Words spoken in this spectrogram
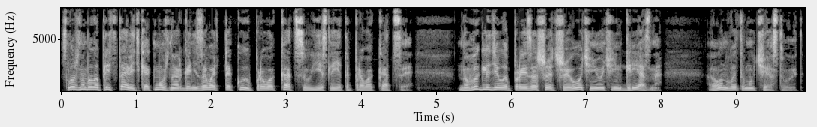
Сложно было представить, как можно организовать такую провокацию, если это провокация. Но выглядело произошедшее очень-очень грязно. А он в этом участвует.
